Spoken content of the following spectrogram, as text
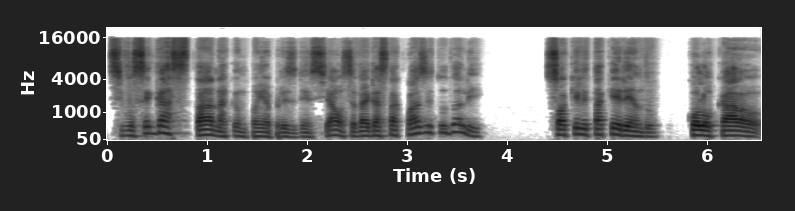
se você gastar na campanha presidencial, você vai gastar quase tudo ali. Só que ele está querendo colocar a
